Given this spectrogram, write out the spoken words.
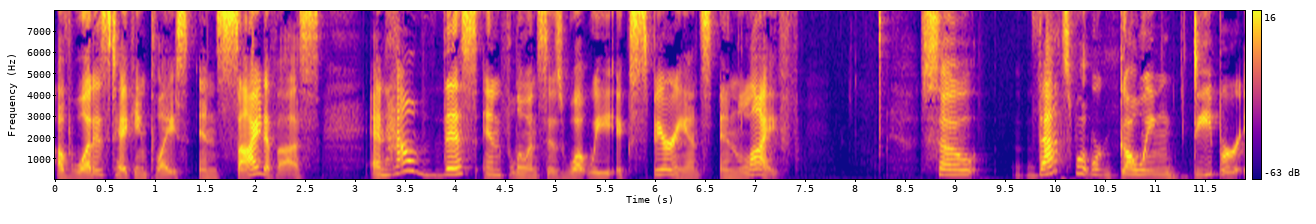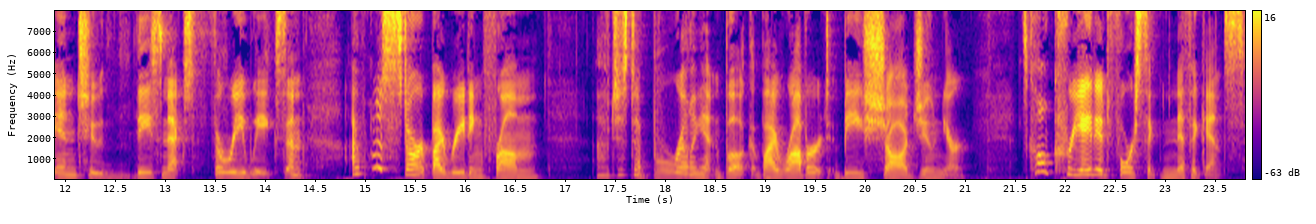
of what is taking place inside of us and how this influences what we experience in life. So, that's what we're going deeper into these next three weeks. And I want to start by reading from oh, just a brilliant book by Robert B. Shaw Jr. It's called Created for Significance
